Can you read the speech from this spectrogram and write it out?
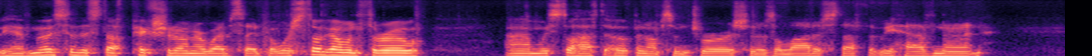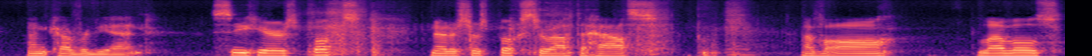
We have most of the stuff pictured on our website, but we're still going through. Um, we still have to open up some drawers, so there's a lot of stuff that we have not uncovered yet. See here's books. Notice there's books throughout the house of all levels.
